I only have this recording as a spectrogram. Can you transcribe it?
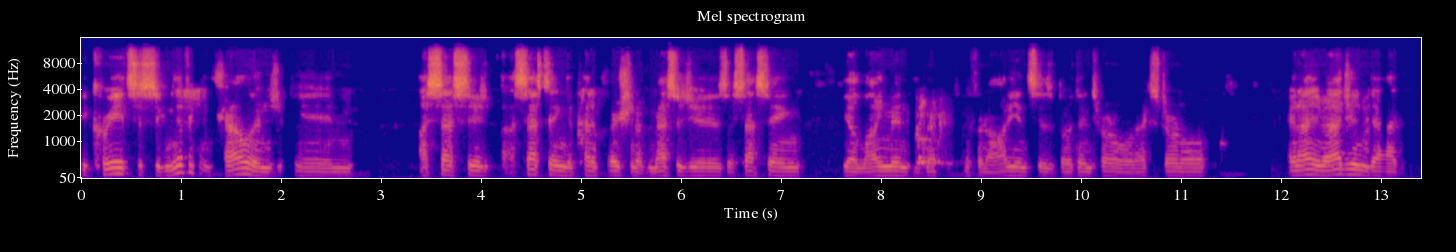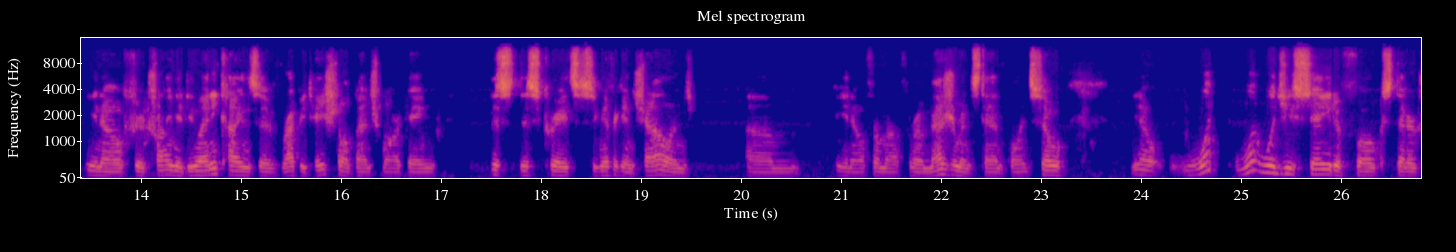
it creates a significant challenge in assessing, assessing the penetration of messages, assessing the alignment of different audiences, both internal and external. And I imagine that, you know, if you're trying to do any kinds of reputational benchmarking, this, this creates a significant challenge, um, you know, from a, from a measurement standpoint. So, you know, what, what would you say to folks that are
